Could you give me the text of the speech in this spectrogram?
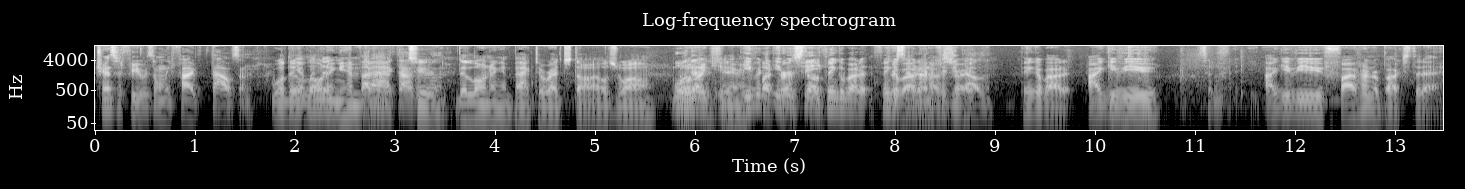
the transfer fee was only five thousand. Well, they're Yeah, but loaning the- him back 500,000 to. rather. They're loaning him back to Red Star as well. Well, Well, that- like year. even But even still, fee. think about it. Think about it, Huss, right? 750,000. Think about it. I give you Seven- I give you five hundred bucks today,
